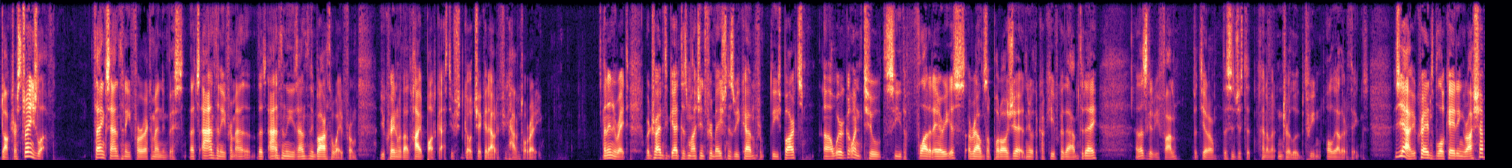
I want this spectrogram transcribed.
Doctor Strangelove. Thanks, Anthony, for recommending this. That's Anthony from that's Anthony is Anthony Barthaway from Ukraine Without Hype podcast. You should go check it out if you haven't already. At any rate, we're trying to get as much information as we can from these parts. Uh, we're going to see the flooded areas around Zaporozhye and near the Kakhovka Dam today, and that's going to be fun. But you know, this is just a kind of an interlude between all the other things. Because yeah, Ukraine's blockading Russia.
